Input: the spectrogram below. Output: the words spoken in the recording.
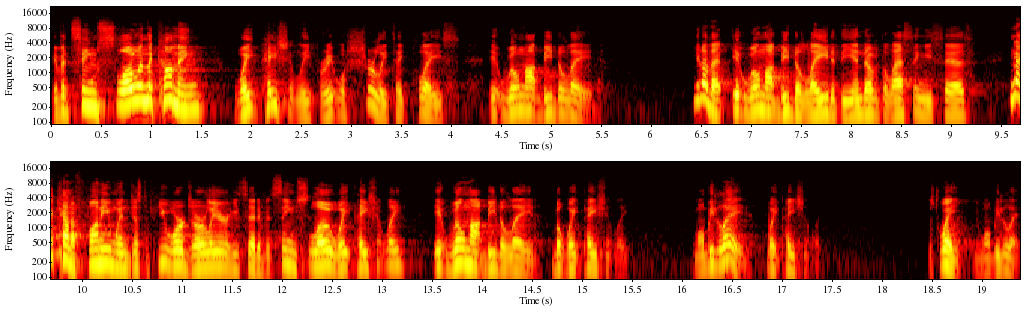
If it seems slow in the coming, wait patiently, for it will surely take place. It will not be delayed. You know that it will not be delayed at the end of it, the last thing he says? Isn't that kind of funny when just a few words earlier he said, If it seems slow, wait patiently? It will not be delayed, but wait patiently. It won't be delayed. Wait patiently. Just wait. It won't be delayed.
